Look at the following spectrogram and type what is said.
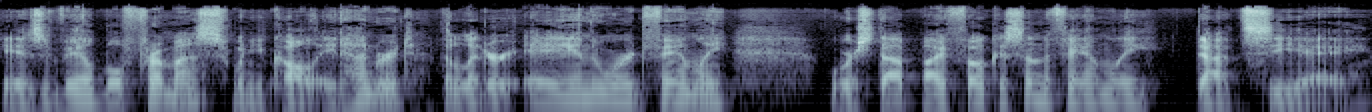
is available from us when you call 800, the letter A in the word family, or stop by focusonthefamily.ca.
